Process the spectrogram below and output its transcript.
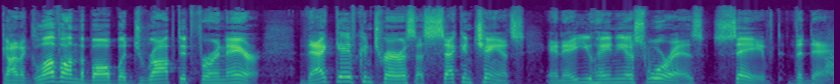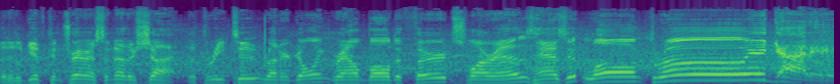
got a glove on the ball, but dropped it for an error. That gave Contreras a second chance, and A. Eugenio Suarez saved the day. But it'll give Contreras another shot. The 3 2 runner going, ground ball to third. Suarez has it, long throw, he got it.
